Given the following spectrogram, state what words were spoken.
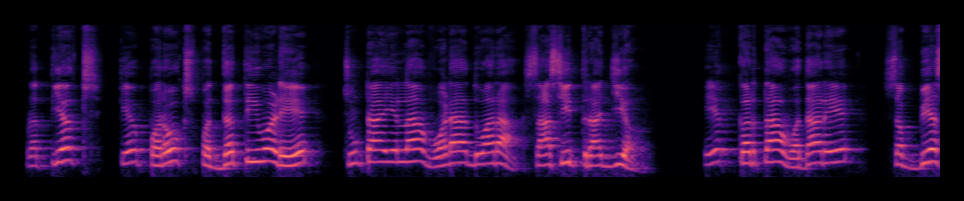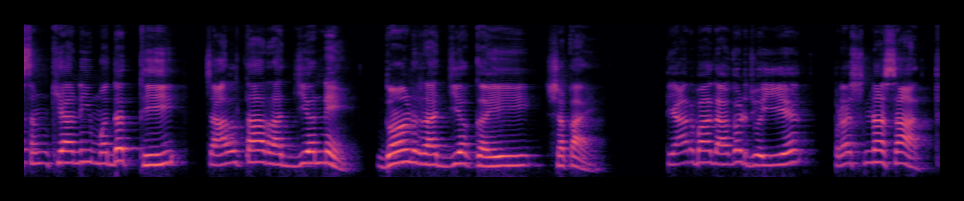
પ્રત્યક્ષ કે પરોક્ષ પદ્ધતિ વડે ચૂંટાયેલા વડા દ્વારા શાસિત રાજ્ય એક કરતાં વધારે સભ્ય સંખ્યાની મદદથી ચાલતા રાજ્યને ગણરાજ્ય કહી શકાય. ત્યારબાદ આગળ જોઈએ પ્રશ્ન સાત.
